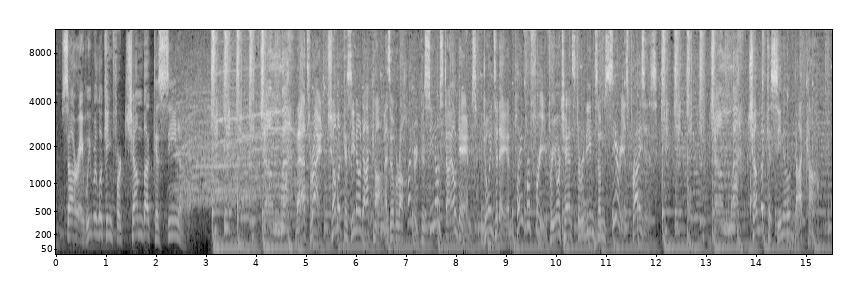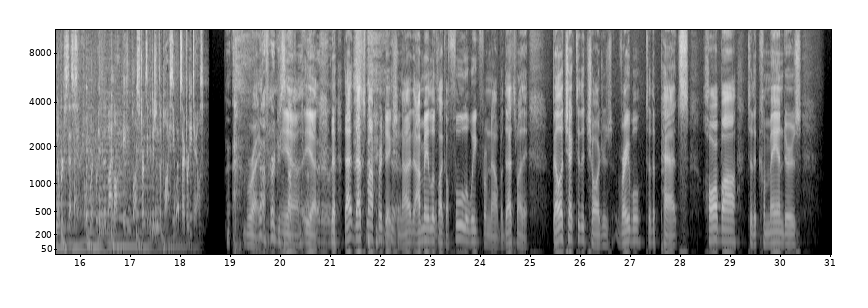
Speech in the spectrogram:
sorry, we were looking for Chumba Casino. That's right. ChumbaCasino.com has over 100 casino style games. Join today and play for free for your chance to redeem some serious prizes. ChumbaCasino.com. No purchase necessary. Void where prohibited by law. 18 plus. Terms and conditions apply. See website for details. Right. I've heard you talk Yeah, yeah. that earlier. That, that that's my prediction. I, I may look like a fool a week from now, but that's my thing. Belichick to the Chargers, Vrabel to the Pats, Harbaugh to the Commanders,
